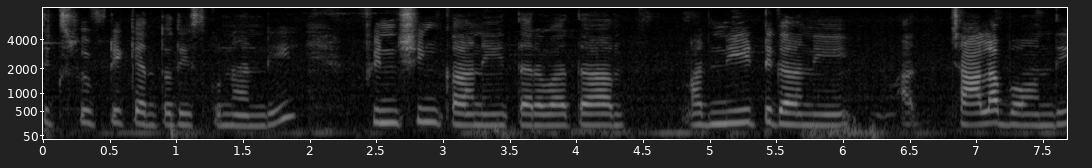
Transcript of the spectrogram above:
సిక్స్ ఫిఫ్టీకి ఎంతో తీసుకున్నా అండి. ఫినిషింగ్ కానీ తర్వాత ఆ నీట్ కానీ చాలా బాగుంది.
